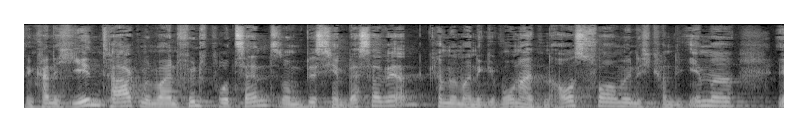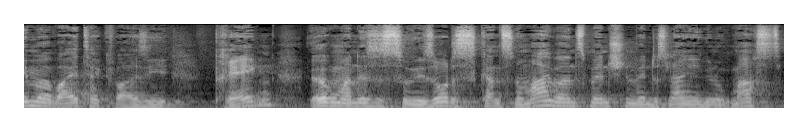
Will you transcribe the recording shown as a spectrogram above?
dann kann ich jeden Tag mit meinen 5% so ein bisschen besser werden, kann mir meine Gewohnheiten ausformen, ich kann die immer, immer weiter quasi prägen. Irgendwann ist es sowieso, das ist ganz normal bei uns Menschen, wenn du es lange genug machst,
